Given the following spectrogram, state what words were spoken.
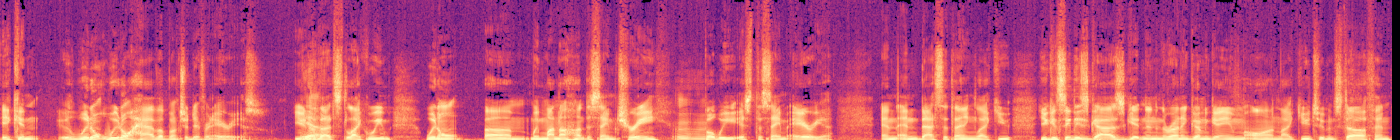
it can we don't we don't have a bunch of different areas. You Yeah. know, that's like we we don't um, we might not hunt the same tree, Mm-hmm. but we it's the same area. And and that's the thing. Like you you can see these guys getting in the running gun game on like YouTube and stuff, and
